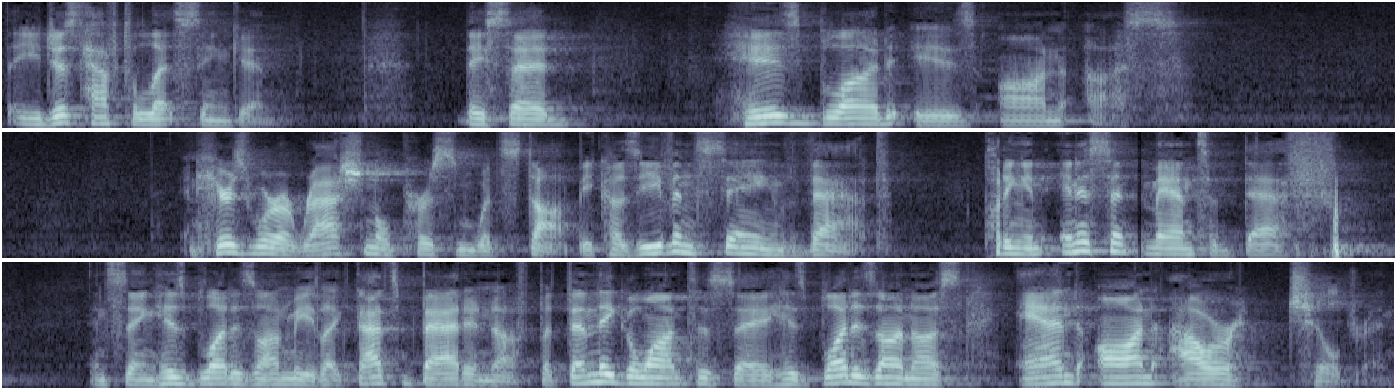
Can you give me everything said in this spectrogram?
that you just have to let sink in. They said, His blood is on us. And here's where a rational person would stop, because even saying that, putting an innocent man to death and saying, His blood is on me, like that's bad enough. But then they go on to say, His blood is on us and on our children.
